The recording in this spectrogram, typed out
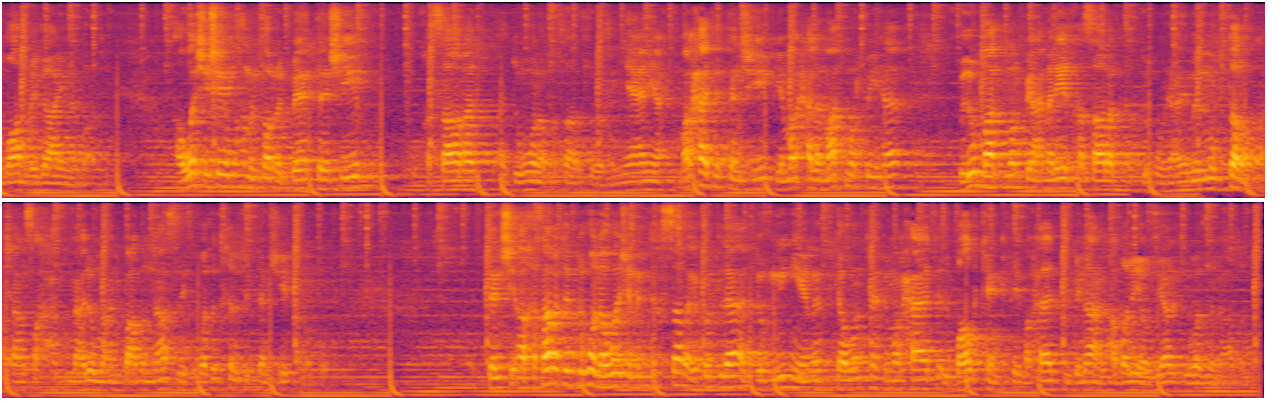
نظام غذائي نباتي أول شيء شيء مهم نفرق بين التنشيف وخسارة الدهون أو خسارة الوزن. يعني مرحلة التنشيف هي مرحلة ما تمر فيها بدون ما تمر في عملية خسارة الدهون. يعني من المفترض عشان صح المعلومة عند بعض الناس اللي تبغى تدخل في التنشيف تنشي... خسارة الدهون أول شيء إنك تخسر الكتلة الدهنية اللي أنت كونتها في مرحلة البالكينج في مرحلة البناء العضلي أو زيادة الوزن العضلي.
